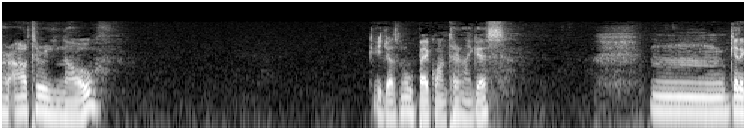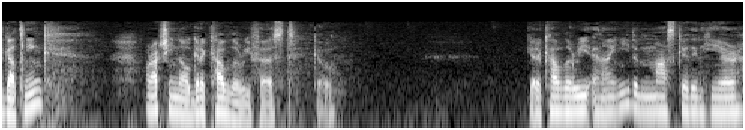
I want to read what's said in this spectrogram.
Or artillery, no. Okay, just move back one turn, I guess. Mm, get a Gatling. Or actually no, get a cavalry first. Go. Get a cavalry and I need a musket in here.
